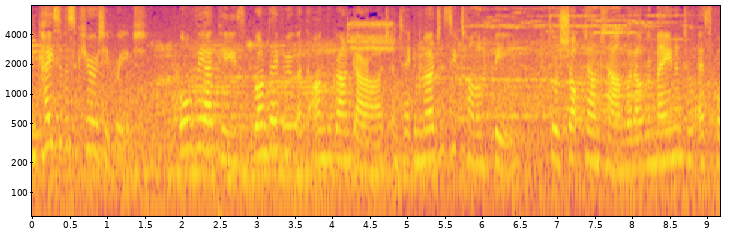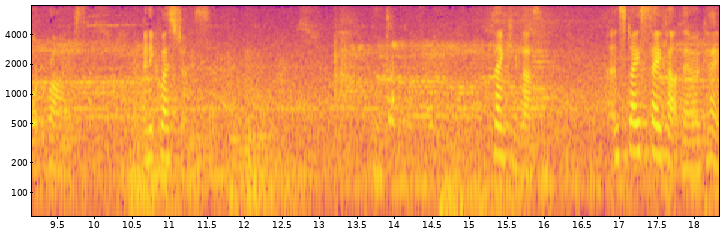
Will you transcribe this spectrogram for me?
in case of a security breach, all VIPs rendezvous at the underground garage and take emergency tunnel B to a shop downtown where they'll remain until escort arrives. Any questions? Thank you, Lassie. And stay safe out there, okay?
